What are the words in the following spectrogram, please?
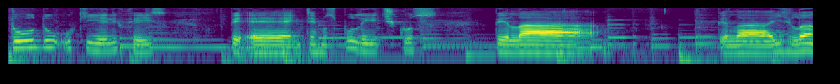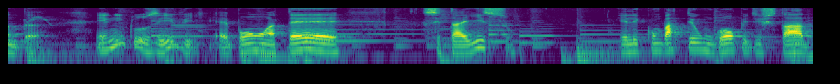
tudo o que ele fez é, em termos políticos pela, pela Irlanda. E, inclusive, é bom até citar isso, ele combateu um golpe de Estado.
